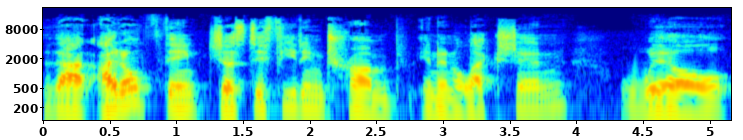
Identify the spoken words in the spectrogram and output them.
that i don't think just defeating trump in an election will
